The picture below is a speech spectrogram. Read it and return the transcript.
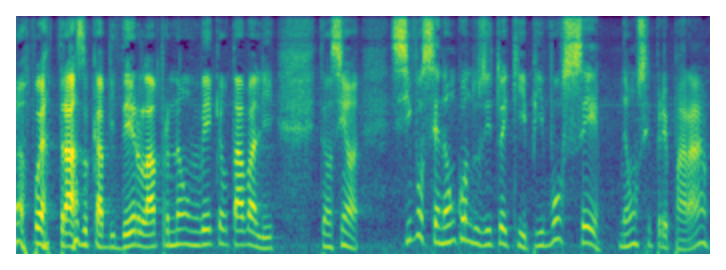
foi atrás do cabideiro lá para não ver que eu estava ali. Então assim, ó, se você não conduzir tua equipe e você não se preparar,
